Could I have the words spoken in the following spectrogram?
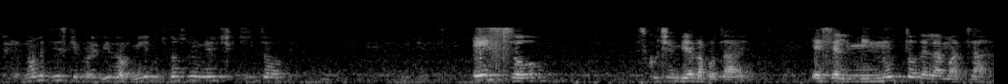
Pero no me tienes que prohibir dormir, no soy un niño chiquito. Eso, escuchen bien, Rapotay, es el minuto de la matzah.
